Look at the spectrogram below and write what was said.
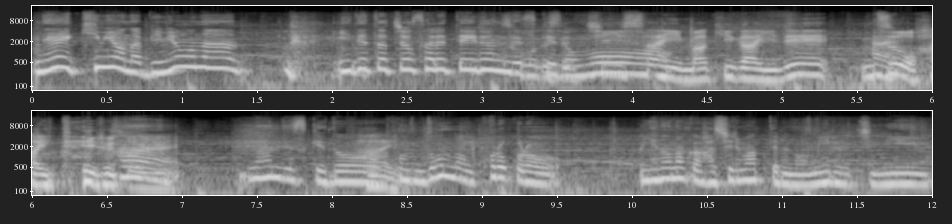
ね奇妙な微妙な いでたちをされているんですけども。ね小さい巻き貝で図を履いているという、はい、なんですけど、はい。どんどんコロコロ家の中走り回ってるのを見るうちに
